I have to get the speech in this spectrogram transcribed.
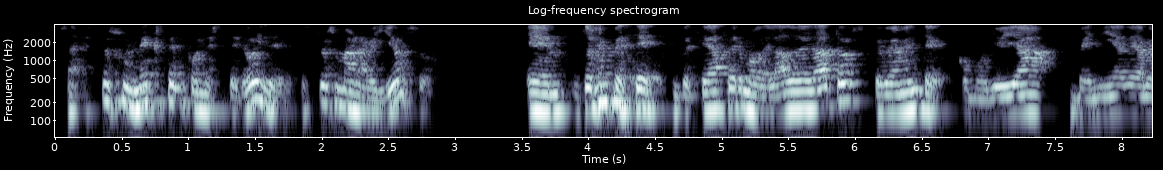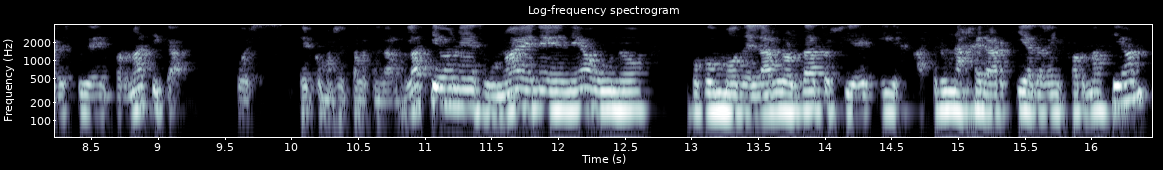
O sea, esto es un Excel con esteroides, esto es maravilloso. Em, entonces empecé, empecé a hacer modelado de datos, que obviamente, como yo ya venía de haber estudiado informática, pues sé cómo se establecen las relaciones, 1 a n, n a 1, un poco modelar los datos y, hacer una jerarquía de la información.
